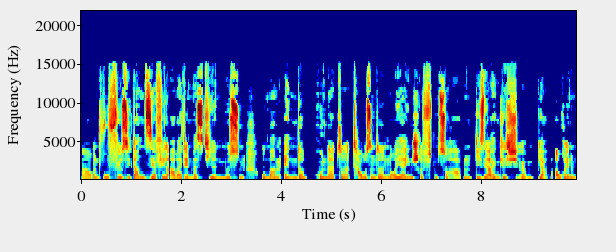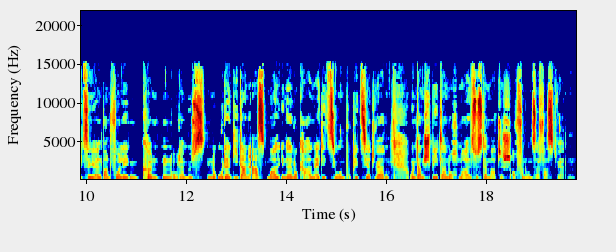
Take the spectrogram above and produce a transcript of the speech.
ja, und wofür sie dann sehr viel Arbeit investieren müssen, um am Ende hunderte, tausende neuer Inschriften zu haben, die sie eigentlich ähm, ja auch in einem CL-Band vorlegen könnten oder müssten oder die dann erstmal in der lokalen Edition publiziert werden und dann später nochmal systematisch auch von uns erfasst werden.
